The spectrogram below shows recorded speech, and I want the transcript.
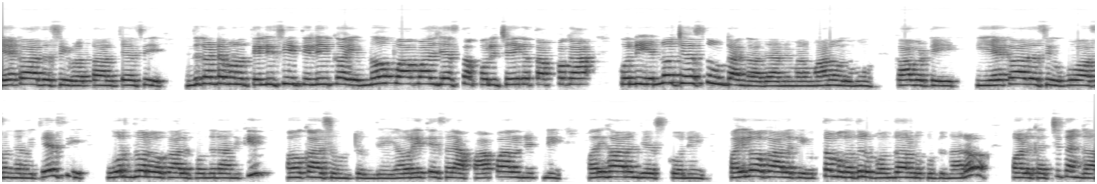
ఏకాదశి వ్రతాలు చేసి ఎందుకంటే మనం తెలిసి తెలియక ఎన్నో పాపాలు చేస్తా కొన్ని చేయక తప్పక కొన్ని ఎన్నో చేస్తూ ఉంటాం కదా దాన్ని మన మానవులము. కాబట్టి ఈ ఏకాదశి ఉపవాసం కనుక చేసి ఊర్ధ్వలోకాలు పొందడానికి అవకాశం ఉంటుంది. ఎవరైతే సరే ఆ పాపాలన్నింటినీ పరిహారం చేసుకొని పైలోకాలకి ఉత్తమ గతులు పొందాలనుకుంటున్నారో వాళ్ళు ఖచ్చితంగా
